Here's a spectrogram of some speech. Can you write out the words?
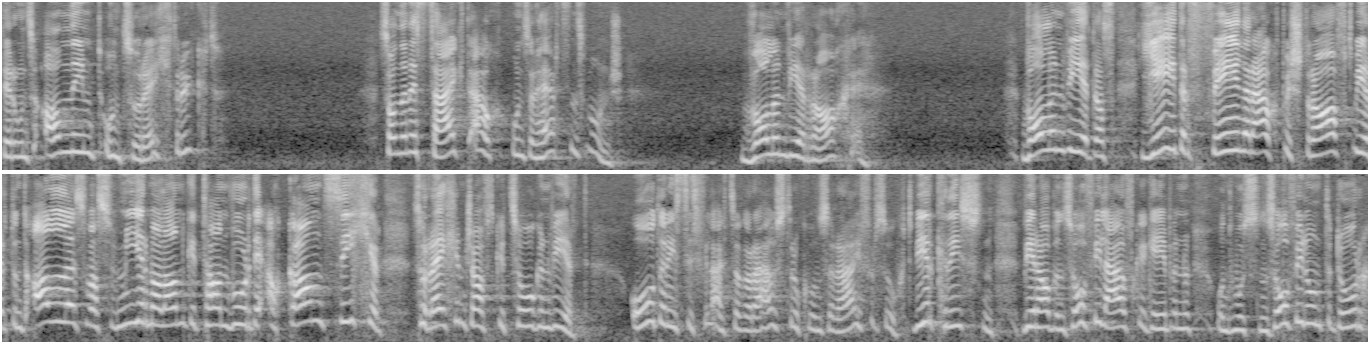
der uns annimmt und zurechtrückt, sondern es zeigt auch unser Herzenswunsch. Wollen wir Rache? Wollen wir, dass jeder Fehler auch bestraft wird und alles, was mir mal angetan wurde, auch ganz sicher zur Rechenschaft gezogen wird? Oder ist es vielleicht sogar Ausdruck unserer Eifersucht? Wir Christen, wir haben so viel aufgegeben und mussten so viel unterdurch.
